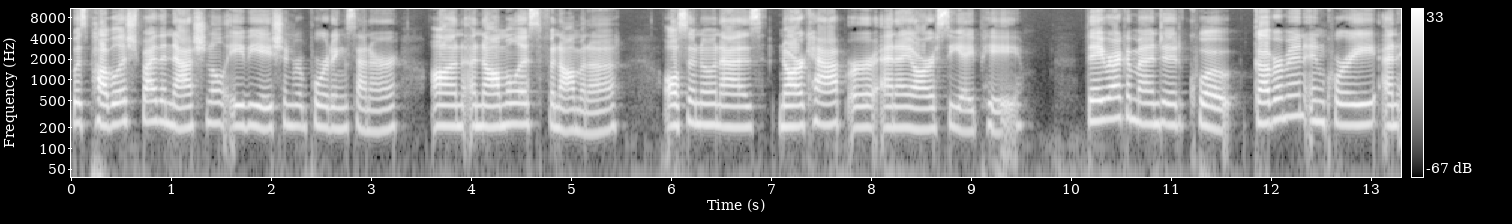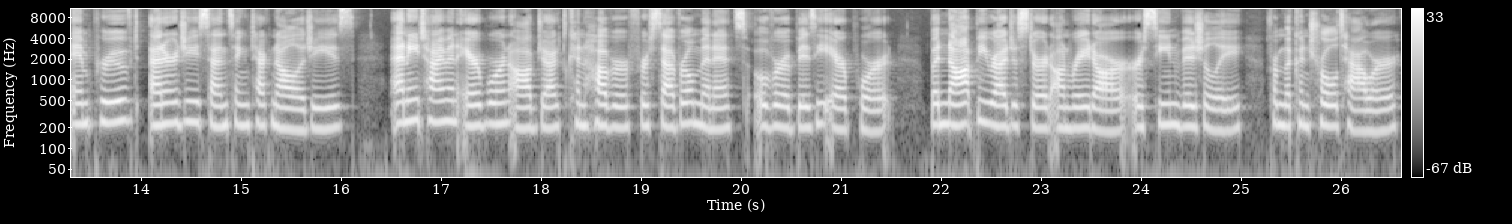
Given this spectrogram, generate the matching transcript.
was published by the National Aviation Reporting Center on anomalous phenomena, also known as NARCAP or NARCAP. They recommended, quote, government inquiry and improved energy sensing technologies anytime an airborne object can hover for several minutes over a busy airport but not be registered on radar or seen visually from the control tower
